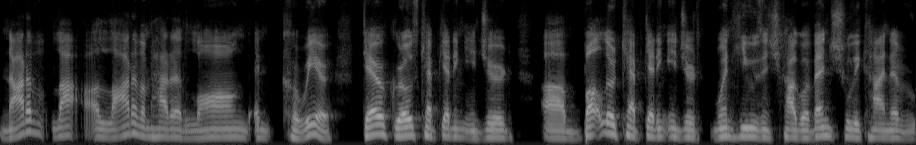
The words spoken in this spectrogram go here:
not a lot, a lot of them had a long and career. Derrick Rose kept getting injured. Uh, Butler kept getting injured when he was in Chicago. Eventually, kind of,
